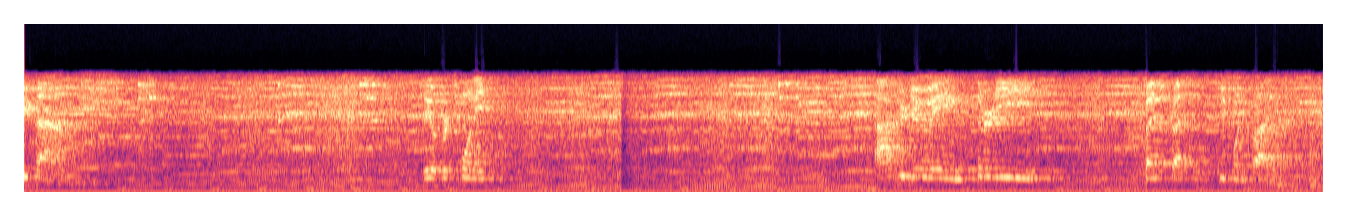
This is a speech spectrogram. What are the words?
53 pounds. They go for 20. After doing 30 bench presses, 225.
